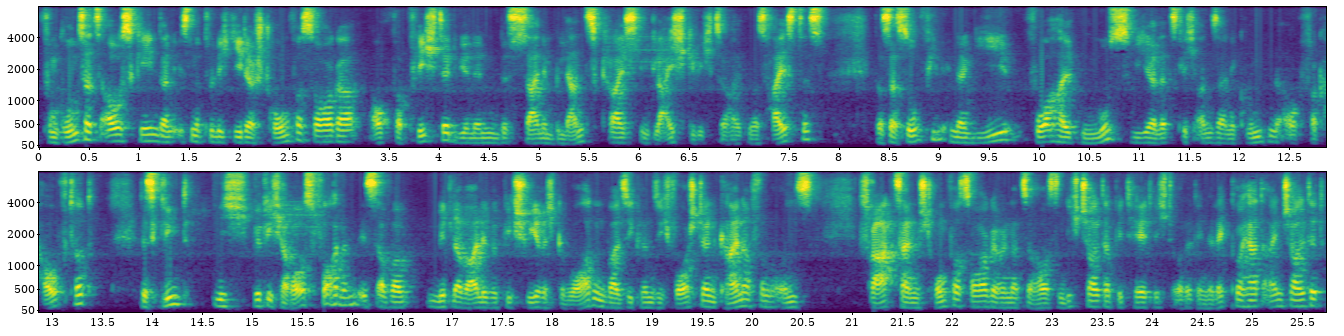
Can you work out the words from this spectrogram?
vom Grundsatz ausgehen, dann ist natürlich jeder Stromversorger auch verpflichtet, wir nennen das seinen Bilanzkreis im Gleichgewicht zu halten. Was heißt das? Dass er so viel Energie vorhalten muss, wie er letztlich an seine Kunden auch verkauft hat. Das klingt nicht wirklich herausfordernd, ist aber mittlerweile wirklich schwierig geworden, weil Sie können sich vorstellen, keiner von uns fragt seinen Stromversorger, wenn er zu Hause den Lichtschalter betätigt oder den Elektroherd einschaltet.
